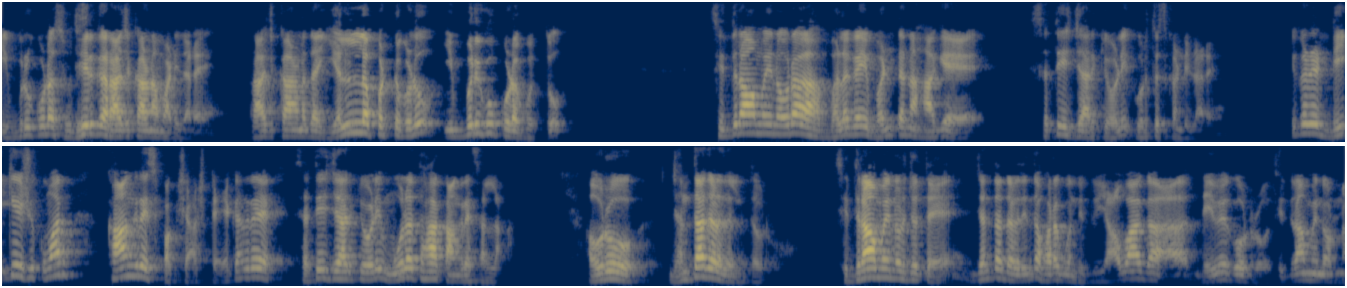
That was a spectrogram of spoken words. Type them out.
ಇಬ್ಬರು ಕೂಡ ಸುದೀರ್ಘ ರಾಜಕಾರಣ ಮಾಡಿದ್ದಾರೆ. ರಾಜಕಾರಣದ ಎಲ್ಲ ಪಟ್ಟುಗಳು ಇಬ್ಬರಿಗೂ ಕೂಡ ಗೊತ್ತು. ಸಿದ್ದರಾಮಯ್ಯನವರ ಬಲಗೈ ಬಂಟನ ಹಾಗೆ ಸತೀಶ್ ಜಾರಕಿಹೊಳಿ ಗುರುತಿಸ್ಕೊಂಡಿದ್ದಾರೆ. ಈ ಕಡೆ ಡಿ ಕೆ ಶಿವಕುಮಾರ್ ಕಾಂಗ್ರೆಸ್ ಪಕ್ಷ ಅಷ್ಟೇ. ಯಾಕಂದ್ರೆ ಸತೀಶ್ ಜಾರಕಿಹೊಳಿ ಮೂಲತಃ ಕಾಂಗ್ರೆಸ್ ಅಲ್ಲ. ಅವರು ಜನತಾದಳದಲ್ಲಿದ್ದವರು ಸಿದ್ದರಾಮಯ್ಯನವ್ರ ಜೊತೆ ಜನತಾ ದಳದಿಂದ ಹೊರಗೆ ಬಂದಿದ್ದು. ಯಾವಾಗ ದೇವೇಗೌಡರು ಸಿದ್ದರಾಮಯ್ಯನವ್ರನ್ನ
